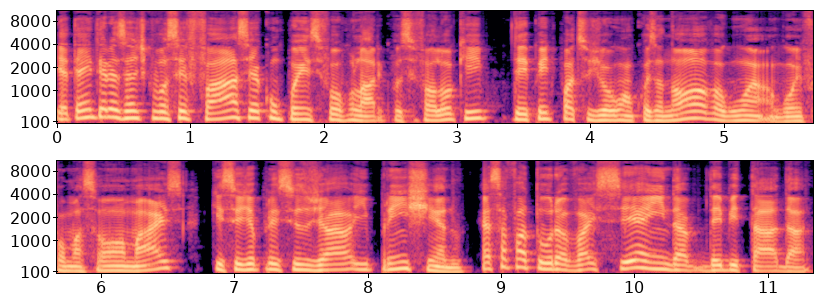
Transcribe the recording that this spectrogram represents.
E até é interessante que você faça e acompanhe esse formulário que você falou, que de repente pode surgir alguma coisa nova, alguma, alguma informação a mais que seja preciso já ir preenchendo. Essa fatura vai ser ainda debitada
